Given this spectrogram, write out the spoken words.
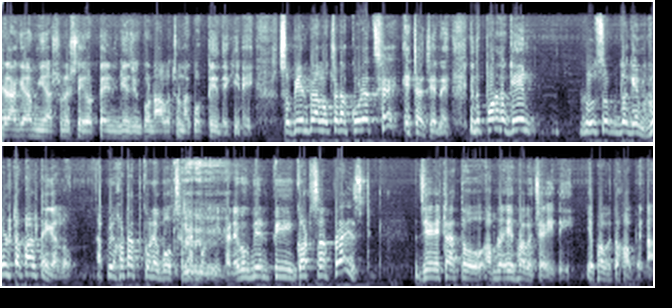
এর আগে আমি আসলে সেই অর্থে এনগেজিং কোনো আলোচনা করতেই দেখি নেই সো বিএনপি আলোচনা করেছে এটা জেনে। কিন্তু পরে তো game rules of the game রুলটা পাল্টে গেল। আপনি হঠাৎ করে বলছেন এখন এখানে এবং বিএনপি গট সারপ্রাইজড যে এটা তো আমরা এভাবে চাইনি এভাবে তো হবে না।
